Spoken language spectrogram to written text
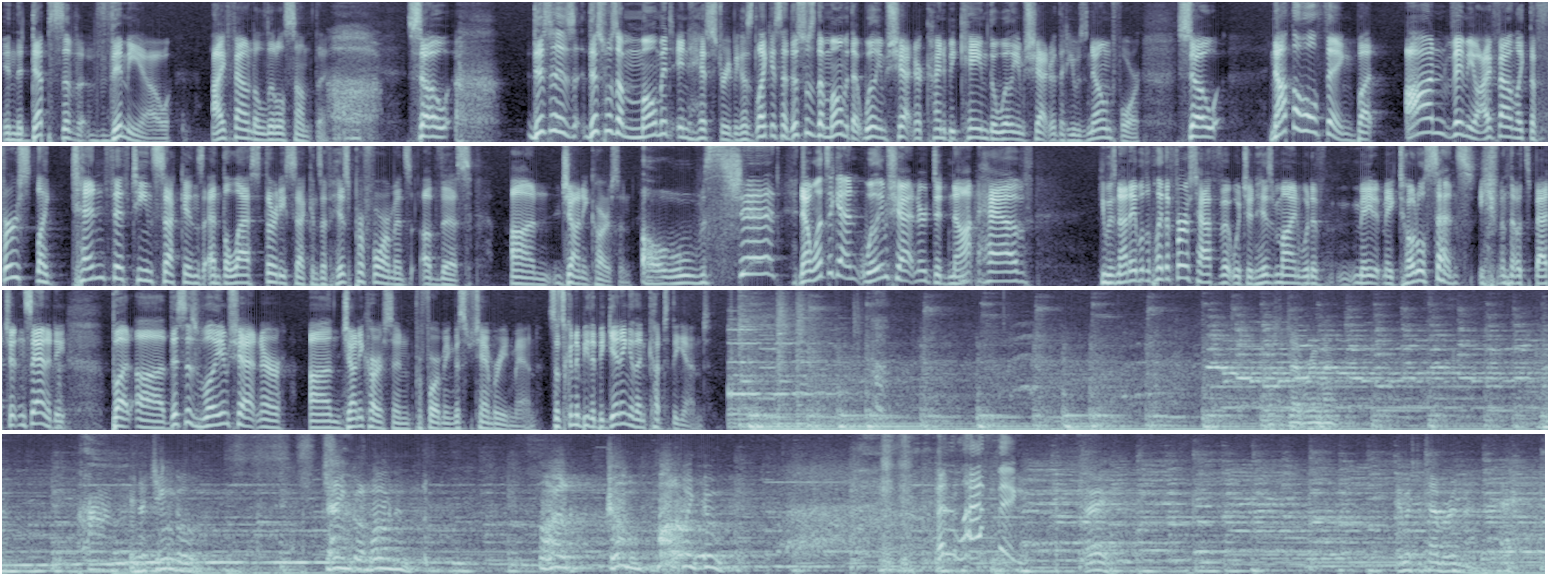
in the depths of Vimeo, I found a little something. So this is this was a moment in history because like I said, this was the moment that William Shatner kind of became the William Shatner that he was known for. So not the whole thing, but on Vimeo, I found like the first like 10, 15 seconds and the last 30 seconds of his performance of this on Johnny Carson. oh shit! Now, once again, William Shatner did not have. He was not able to play the first half of it, which in his mind would have made it make total sense, even though it's batshit insanity. But uh, this is William Shatner on Johnny Carson performing Mr. Tambourine Man. So it's going to be the beginning and then cut to the end. Mr. Tambourine Man. In a jingle, jangle morning, I'll come following you. And laughing! Hey. Hey, Mr. Tambourine Man. Mr.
